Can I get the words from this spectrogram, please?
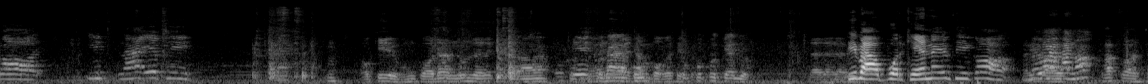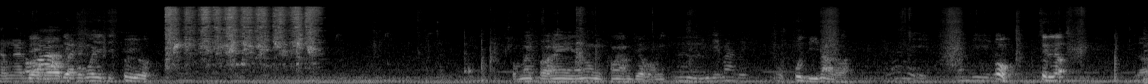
ก็อิดนะ FC โอเคเดี๋ยวผมกอด้านนู้นเลยแล้วกัน เอาโอเค สุดท้ายผมปกติ ผมโปรแกรมอยู่ ได้ได้ได้พี่บ่าวปวดแขนนะ FC ก็ไม่ว่ากันเนาะ พักก่อนทำงานเดี๋ยวเบาๆเดี๋ยวไปผมก็จะติดช่วยอยู่ ผม ไม่ปล่อยให้น้องทำงานคนเดียวผมอืมดีมากเลยโอ้พูดดีมากเลยว่ะมันดีโอ้เสร็จแล้วเหรอ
